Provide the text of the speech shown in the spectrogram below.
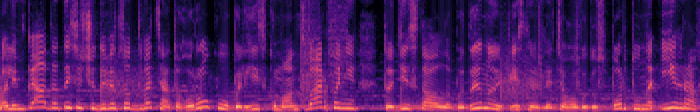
Олімпіада 1920 року у бельгійському Антверпені тоді стала лебединою піснею для цього виду спорту на іграх.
